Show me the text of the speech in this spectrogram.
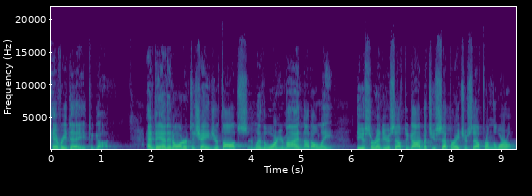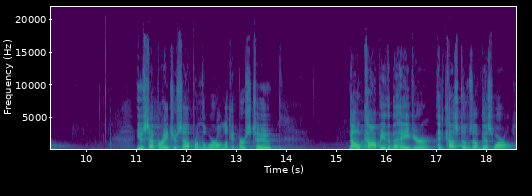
every day to God. And then, in order to change your thoughts and win the war in your mind, not only do you surrender yourself to God, but you separate yourself from the world. You separate yourself from the world. Look at verse 2. Don't copy the behavior and customs of this world.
